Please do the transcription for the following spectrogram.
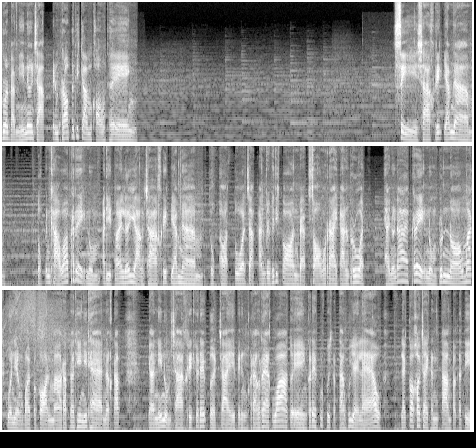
รวดแบบนี้เนื่องจากเป็นเพราะพฤติกรรมของเธอเอง 4. ชาคริตย้มนาม ตกเป็นข่าวว่าพระเอกหนุ่มอดีตไม้เลื้อยอย่างชาคริตแย้มนาม ถูกถอดตัวจากการเป็นพิธีกรแบบ 2 รายการรวด แถมยังได้พระเอกหนุ่มรุ่นน้องมาดกวนอย่างบอยประกรณ์มารับหน้าที่นี้แทนนะครับ งานนี้หนุ่มชาคริตก็ได้เปิดใจเป็นครั้งแรกว่าตัวเองก็ได้พูดคุยกับทางผู้ใหญ่แล้ว และก็เข้าใจกันตามปกติ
